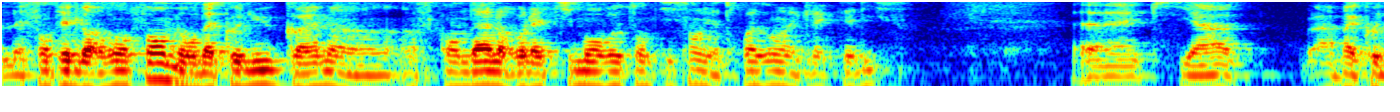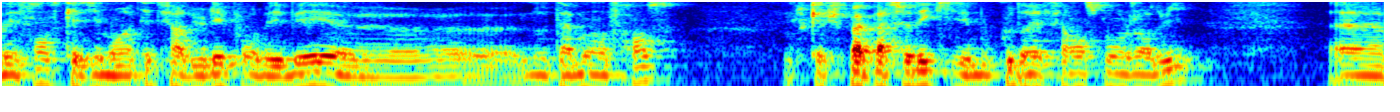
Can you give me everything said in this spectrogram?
la santé de leurs enfants, mais on a connu quand même un, un scandale relativement retentissant il y a trois ans avec Lactalis. Euh, qui a, à ma connaissance, quasiment arrêté de faire du lait pour bébé, euh, notamment en France. En tout cas, je suis pas persuadé qu'ils aient beaucoup de référencement aujourd'hui. Euh,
